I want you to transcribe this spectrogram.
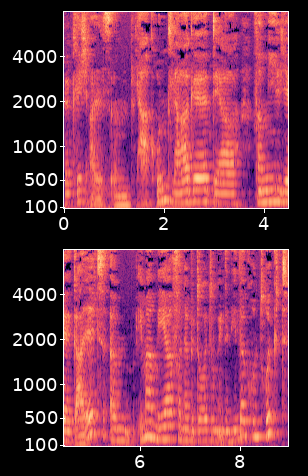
wirklich als ähm, ja, Grundlage der Familie galt, ähm, immer mehr von der Bedeutung in den Hintergrund rückt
